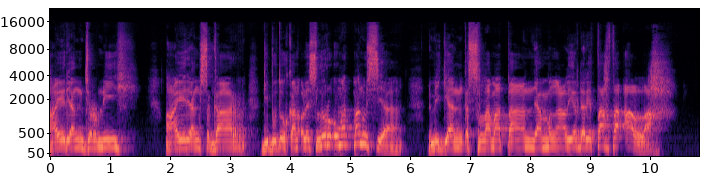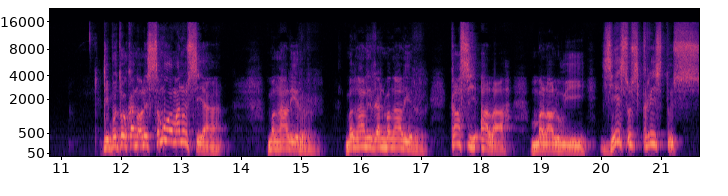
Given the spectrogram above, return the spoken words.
air yang jernih, air yang segar dibutuhkan oleh seluruh umat manusia. Demikian keselamatan yang mengalir dari tahta Allah dibutuhkan oleh semua manusia mengalir, mengalir dan mengalir kasih Allah melalui Yesus Kristus.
